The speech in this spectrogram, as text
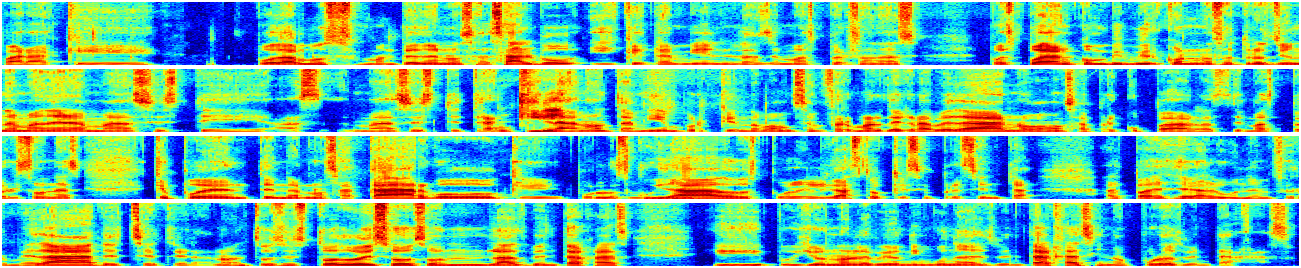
para que podamos mantenernos a salvo y que también las demás personas pues puedan convivir con nosotros de una manera más este más este tranquila, ¿no? También porque no vamos a enfermar de gravedad, no vamos a preocupar a las demás personas que pueden tenernos a cargo, que por los cuidados, por el gasto que se presenta al padecer alguna enfermedad, etcétera, ¿no? Entonces, todo eso son las ventajas y pues yo no le veo ninguna desventaja, sino puras ventajas.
